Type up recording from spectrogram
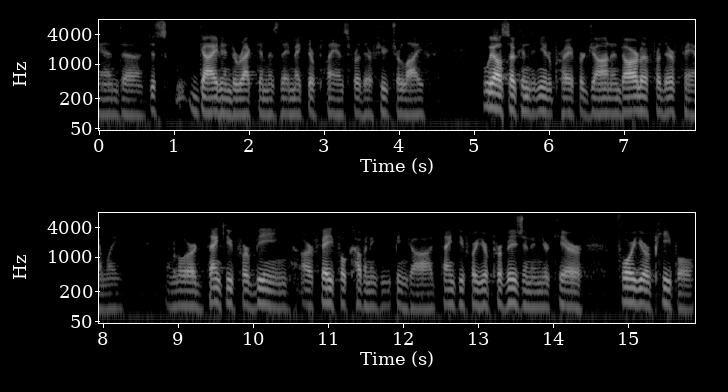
and uh, just guide and direct them as they make their plans for their future life. We also continue to pray for John and Darla for their family. And Lord, thank you for being our faithful covenant keeping God. Thank you for your provision and your care for your people.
